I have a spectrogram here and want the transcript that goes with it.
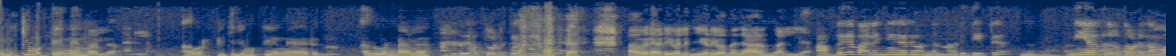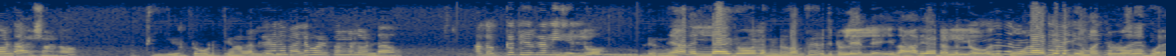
എനിക്ക് മുട്ടി തന്നെയൊന്നുമല്ല അവർക്ക് ഇച്ചിരി മുട്ടി തന്നെയായിരുന്നു അതുകൊണ്ടാണ് അവരടി വലിഞ്ഞു കയറി വന്നത് ഞാനൊന്നല്ല അവർ വലഞ്ഞു കയറി വന്നെന്ന് കരുതിയിട്ട് നീ അത് തീർത്തു കൊടുക്കാൻ പോകേണ്ട ആവശ്യമുണ്ടോ? തീർത്തു കൊടുത്തിയൊന്നും പല കുഴപ്പങ്ങളും ഉണ്ടാവും. അതൊക്കെ തീർക്കാൻ നീ ചെല്ലുവോ? ഞാനെല്ലാം ഇതുപോലെ നിന്നോട് സംസാരിച്ചിട്ടുള്ളതല്ലേ? ഇത് ആദ്യമായിട്ടല്ലല്ലോ. ഇത് കൂളായിട്ട് എടുക്കുക മറ്റുള്ളവരെ പോലെ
